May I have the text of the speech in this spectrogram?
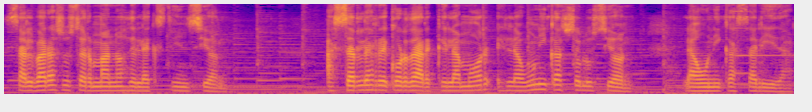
salvar a sus hermanos de la extinción hacerles recordar que el amor es la única solución, la única salida.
